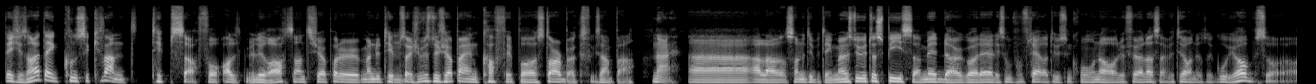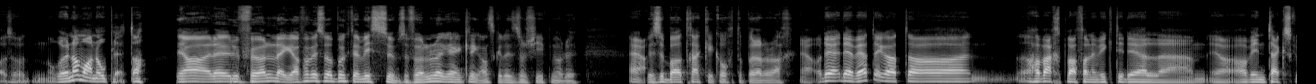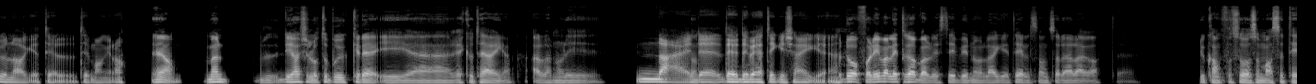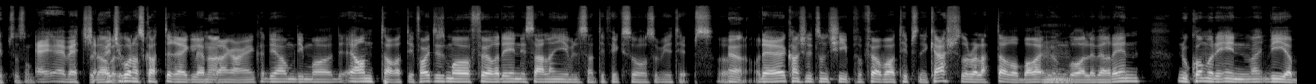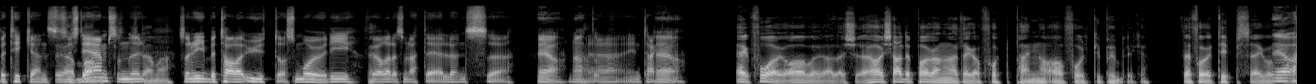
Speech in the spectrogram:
det er ikke sånn at jeg konsekvent tipser for alt mulig rart? Du, men du tipser Mm. ikke hvis du kjøper en kaffe på Starbucks, for eksempel. Nei. Uh, eller sånne type ting. Men hvis du er ute og spiser middag, og det er liksom for flere tusen kroner, og du føler servitøren gjort en god jobb, så altså, runder man opp litt, da. Ja, det, du føler deg, iallfall hvis du har brukt en viss sum, så føler du deg egentlig ganske litt sånn kjip når du Ja. Hvis du bare trekker kortet på det der. Ja, og det, det vet jeg at uh, har vært i hvert fall en viktig del uh, ja, av inntektsgrunnlaget til, til mange, da. Ja, men de har ikke lov til å bruke det i uh, rekrutteringen, eller når de Nei, Sånn. det, det, det vet jeg ikke, jeg. da får de vel litt trøbbel hvis de begynner å legge til sånn som det der at du kan få så og så masse tips og sånt. Jeg, jeg vet ikke jeg vet ikke hvordan skattereglene er på den gangen. De, de må, jeg antar at de faktisk må føre det inn i selvangivelsen at de fikk så og så mye tips. Og, Ja. og det er kanskje litt sånn kjipt, for før var tipsene i cash, så det var lettere å bare Mm. unngå å levere det inn. Nå kommer det inn via butikkens Ja, system, så når, så når de betaler ut, og så må jo de føre det som dette er lønnsinntekt. Uh, Ja. Jeg får jo av eller Jeg har skjedd et par ganger at jeg har fått penger av folk i publikum. Så jeg får jo tips, jeg òg. Ja,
